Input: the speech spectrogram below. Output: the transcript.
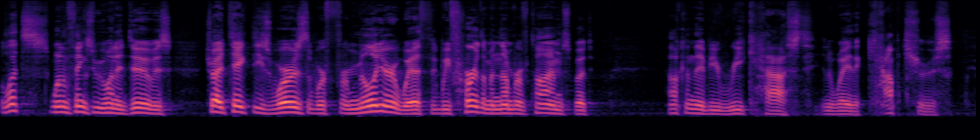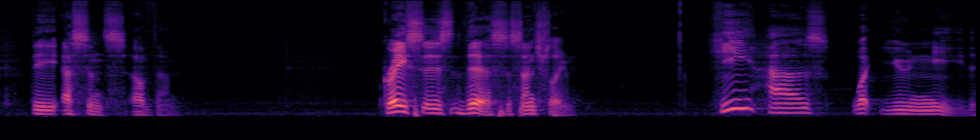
But let's, one of the things we want to do is try to take these words that we're familiar with, we've heard them a number of times, but how can they be recast in a way that captures the essence of them? Grace is this, essentially. He has what you need.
